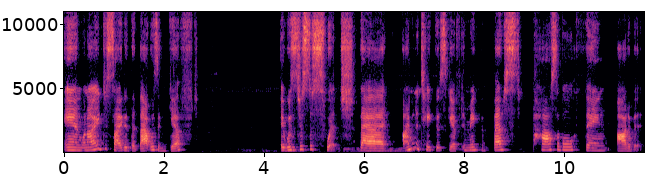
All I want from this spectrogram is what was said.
And when I decided that that was a gift, it was just a switch that I'm going to take this gift and make the best possible thing out of it.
